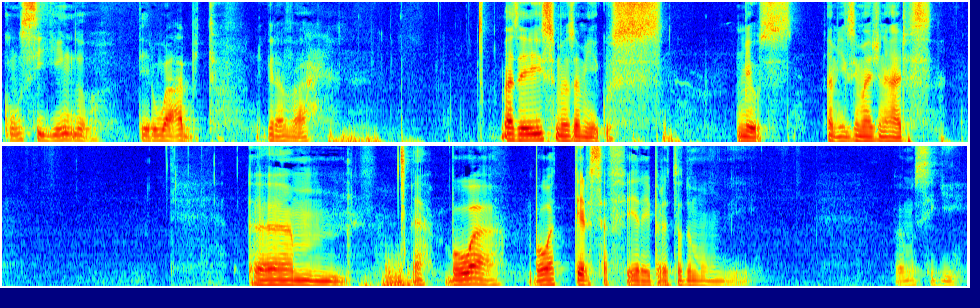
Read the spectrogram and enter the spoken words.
conseguindo ter o hábito de gravar. Mas é isso, meus amigos. Meus amigos imaginários. Um, é, boa boa terça-feira aí para todo mundo e vamos seguir.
